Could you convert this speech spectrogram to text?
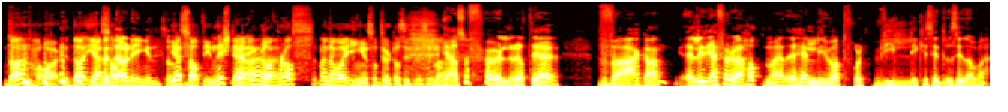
Da var da, jeg, satt, som jeg satt innerst, jeg Ja, ja, ga plass, men det var ingen som turte å sitte ved siden av. Jeg også føler at jeg hver gang Eller jeg føler jeg har hatt med meg det hele livet at folk vil ikke sitte ved siden av meg.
